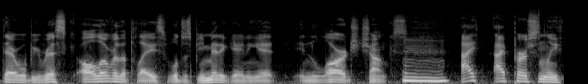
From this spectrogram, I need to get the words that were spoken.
there will be risk all over the place. We'll just be mitigating it in large chunks. I I personally,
